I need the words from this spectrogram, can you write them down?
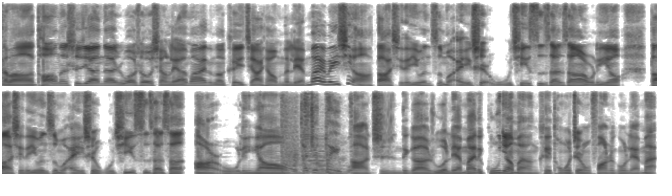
那么同样的时间呢，如果说想连麦的呢，可以加一下我们的连麦微信啊，大写的英文字母 H 五七四三三二五零幺，大写的英文字母 H 五七四三三二五零幺。啊，只那个如果连麦的姑娘们可以通过这种方式跟我连麦。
